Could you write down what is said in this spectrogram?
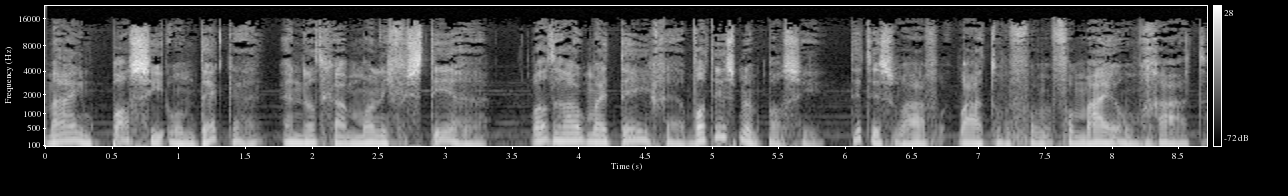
mijn passie ontdekken en dat gaan manifesteren? Wat houdt mij tegen? Wat is mijn passie? Dit is waar, waar het voor, voor mij om gaat.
